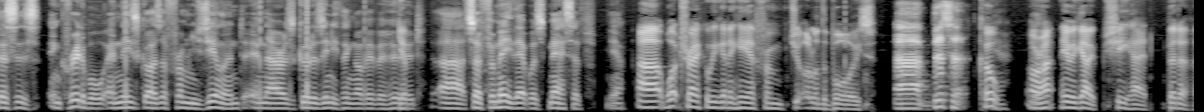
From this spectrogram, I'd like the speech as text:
this is incredible. And these guys are from New Zealand, and they're as good as anything I've ever heard. Uh, so for me, that was massive. Yeah. Uh, what track are we going to hear from John of the Boys? Uh, bitter. Cool. Yeah. All right, here we go. Shihad. bitter.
